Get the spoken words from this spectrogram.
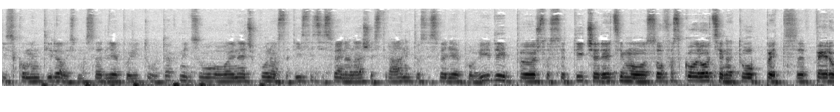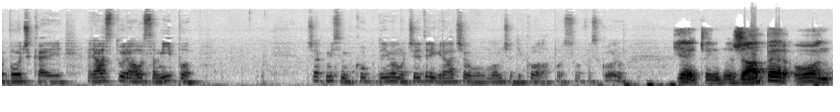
iskomentirali smo sad lijepo i tu utakmicu, ovaj, neću puno o statistici, sve na našoj strani, to se sve lijepo vidi. P- što se tiče recimo SofaScore ocjena, tu opet e, Pero Bočka i Rastura 8,5. Čak mislim da imamo četiri igrača u momčadi kola po SofaScoru. Je, če, Žaper, on,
